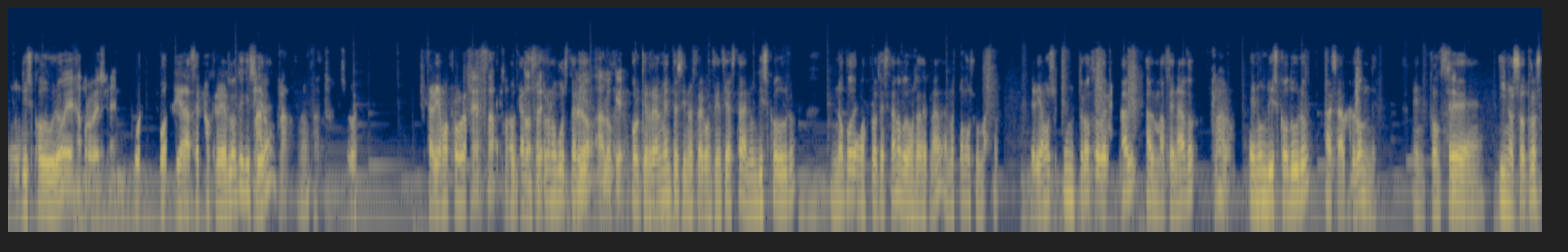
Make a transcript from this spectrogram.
en un disco duro pues aprovechen. Pues, podrían hacernos creer lo que quisieran. Claro, exacto. Estaríamos exacto. lo que a nosotros nos gustaría. a lo que... Porque realmente si nuestra conciencia está en un disco duro, no podemos protestar, no podemos hacer nada, no somos humanos. Seríamos un trozo de metal almacenado claro. en un disco duro a saber dónde. Entonces, y nosotros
